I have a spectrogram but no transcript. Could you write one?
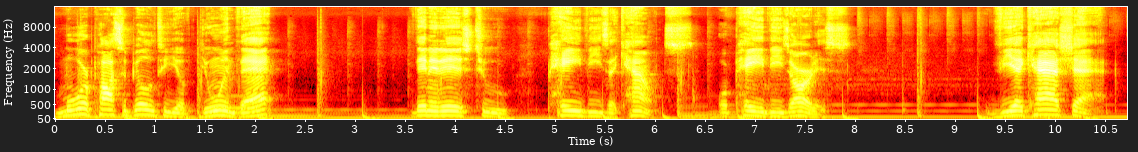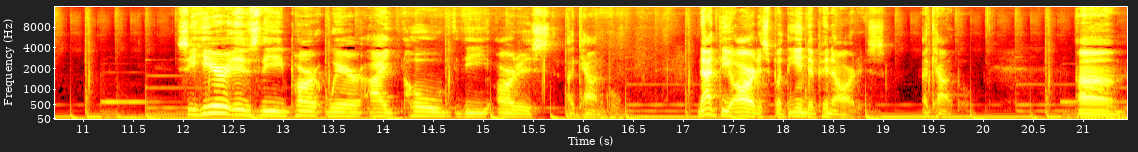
more possibility of doing that than it is to pay these accounts or pay these artists via Cash App. See, here is the part where I hold the artist accountable. Not the artist, but the independent artist accountable. Um,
